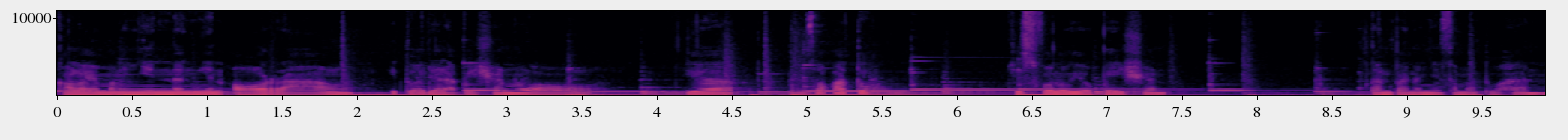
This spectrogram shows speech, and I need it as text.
kalau emang nyenengin orang itu adalah passion lo, ya sok atuh. Just follow your passion. Tanpa nanya sama Tuhan,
